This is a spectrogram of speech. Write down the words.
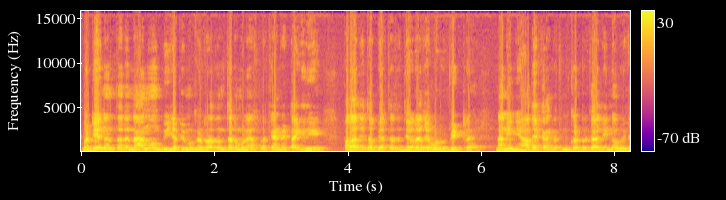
ಬಟ್ ಏನಂತಾರೆ ನಾನು ಬಿಜೆಪಿ ಮುಖಂಡರಾದಂತ ಮುನಿಯಾಸ್ಪುರ ಕ್ಯಾಂಡಿಡೇಟ್ ಆಗಿದ್ದೀವಿ ಪರಾಜಿತ ಅಭ್ಯರ್ಥಿ ಆದ ದೇವರಾಜೇಗೌಡರು ಬಿಟ್ರೆ ನಾನು ಇನ್ನು ಯಾವುದೇ ಕಾಂಗ್ರೆಸ್ ಮುಖಂಡರಿಗಾಗಲಿ ಇನ್ನೊಬ್ರಿಗೆ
